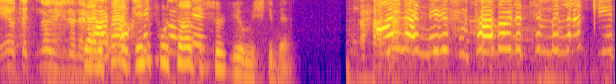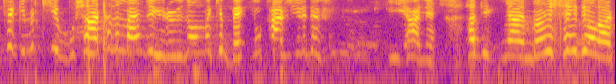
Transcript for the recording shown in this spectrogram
Neoteknoloji dönemi. Yani Ya çok şey Furtado böyle. söylüyormuş gibi. Aynen Nelly Furtado ile Timberland diyete gibi ki bu şarkının bence Eurovision'daki back vokalleri de iyi hani hadi yani böyle şey diyorlar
